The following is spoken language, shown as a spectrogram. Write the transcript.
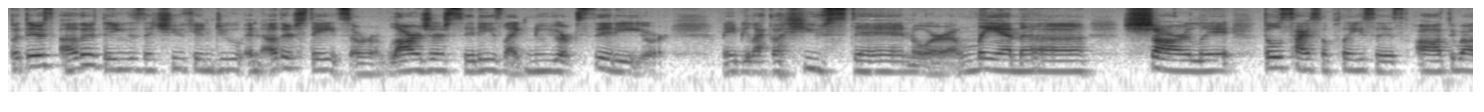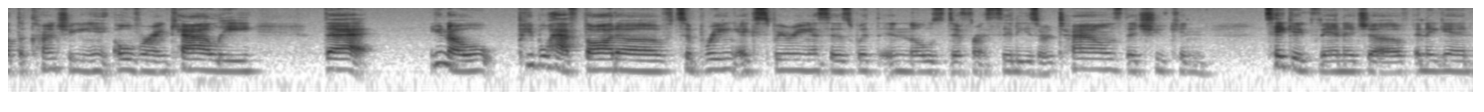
but there's other things that you can do in other states or larger cities like new york city or maybe like a houston or atlanta charlotte those types of places all throughout the country over in cali that you know people have thought of to bring experiences within those different cities or towns that you can take advantage of. And again,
